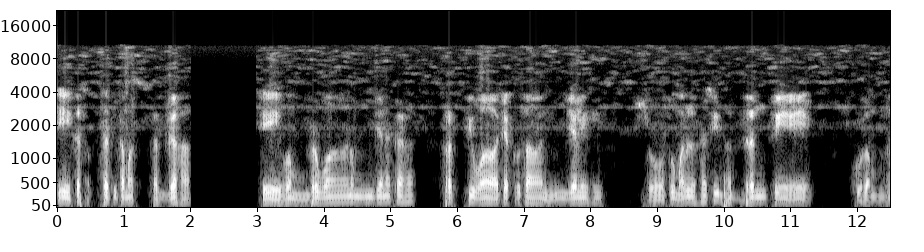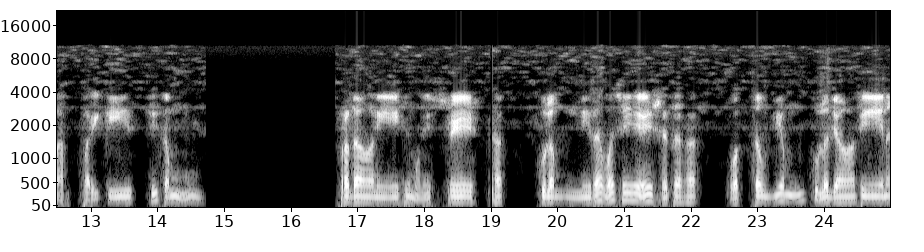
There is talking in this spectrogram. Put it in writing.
एकसप्ततितमः सर्गः। एवम् ब्रुवाणम् जनकः प्रत्युवाच कृताञ्जलिः श्रोतुमर्हसि भद्रन्ते कुलम् नः परिकीर्तितम्। प्रदाने हि मुनिश्रेष्ठ कुलम् निरवशेषतः। वक्तव्यम् कुलजातेन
